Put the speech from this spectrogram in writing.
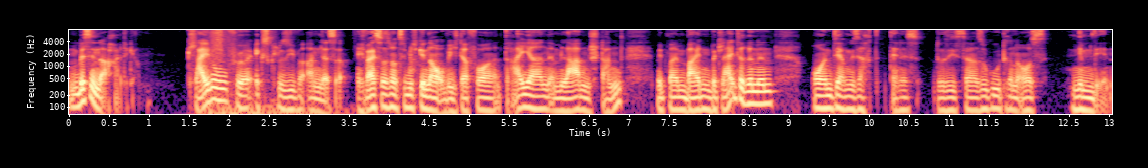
ein bisschen nachhaltiger. Kleidung für exklusive Anlässe. Ich weiß das noch ziemlich genau, wie ich da vor drei Jahren im Laden stand mit meinen beiden Begleiterinnen und die haben gesagt, Dennis, du siehst da so gut drin aus, nimm den.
